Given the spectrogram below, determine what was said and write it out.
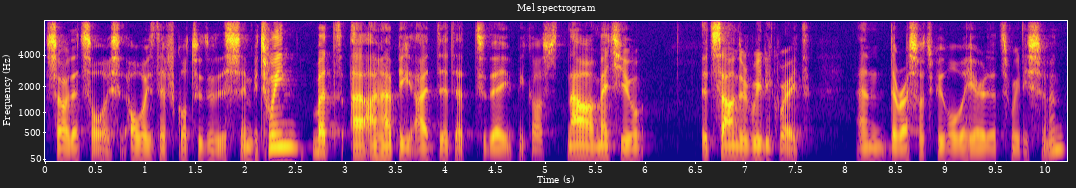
So that's always always difficult to do this in between. But uh, I'm happy I did that today because now I met you. It sounded really great, and the rest of the people will hear that really soon.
